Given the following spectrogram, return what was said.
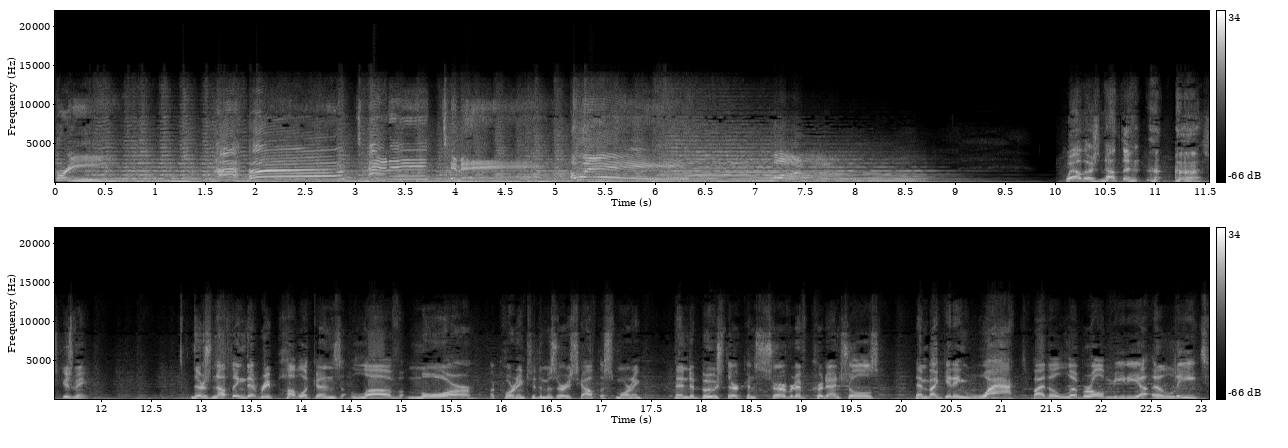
3. Hi ho, Tiny Timmy! Away! One. Well, there's nothing, excuse me, there's nothing that Republicans love more, according to the Missouri Scout this morning, than to boost their conservative credentials than by getting whacked by the liberal media elite.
